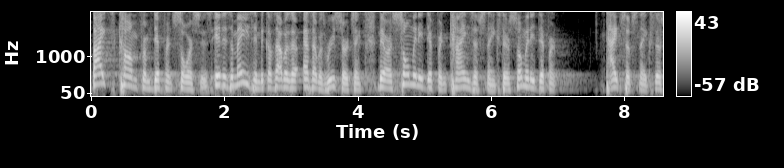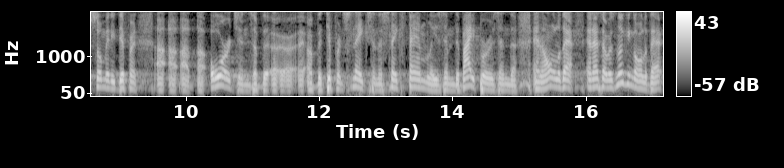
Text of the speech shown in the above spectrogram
bites come from different sources. It is amazing because I was, as I was researching, there are so many different kinds of snakes. There's so many different types of snakes. There's so many different uh, uh, uh, uh origins of the uh, uh, of the different snakes and the snake families and the vipers and the and all of that. And as I was looking all of that.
